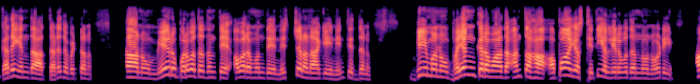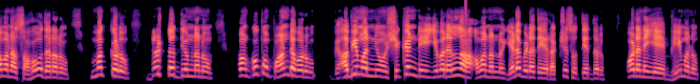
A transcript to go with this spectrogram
ಗದೆಯಿಂದ ತಡೆದು ಬಿಟ್ಟನು ತಾನು ಮೇರು ಪರ್ವತದಂತೆ ಅವರ ಮುಂದೆ ನಿಶ್ಚಲನಾಗಿ ನಿಂತಿದ್ದನು. ಭೀಮನು ಭಯಂಕರವಾದ ಅಂತಹ ಅಪಾಯ ಸ್ಥಿತಿಯಲ್ಲಿರುವುದನ್ನು ನೋಡಿ ಅವನ ಸಹೋದರರು, ಮಕ್ಕಳು ದೃಷ್ಟದ್ಯುಮ್ನನು ಕುಪ ಪಾಂಡವರು ಅಭಿಮನ್ಯು ಶಿಖಂಡಿ ಇವರೆಲ್ಲ ಅವನನ್ನು ಎಡಬಿಡದೆ ರಕ್ಷಿಸುತ್ತಿದ್ದರು. ಒಡನೆಯೇ ಭೀಮನು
